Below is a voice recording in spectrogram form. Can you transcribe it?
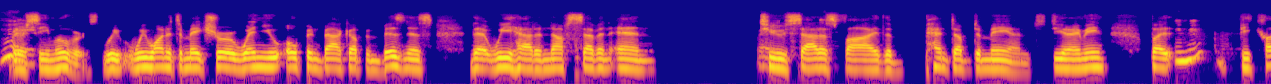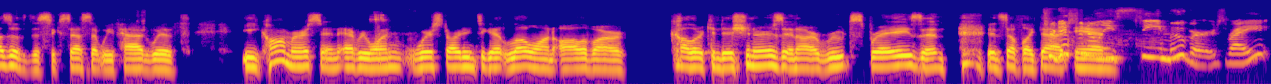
right. they're C movers. We we wanted to make sure when you open back up in business that we had enough 7N right. to satisfy the pent up demand. Do you know what I mean? But mm-hmm. because of the success that we've had with e-commerce and everyone, we're starting to get low on all of our color conditioners and our root sprays and and stuff like that. Traditionally, and, C movers, right?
